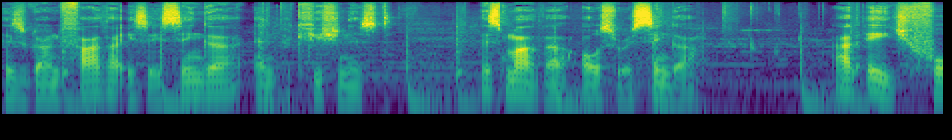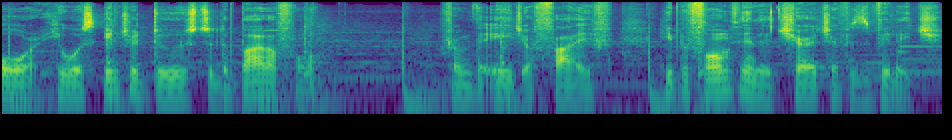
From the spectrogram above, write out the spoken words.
His grandfather is a singer and percussionist, his mother also a singer. At age 4, he was introduced to the balafon. From the age of 5, he performed in the church of his village.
